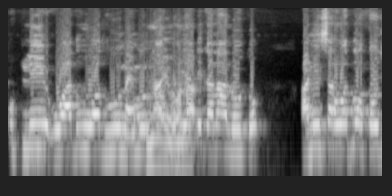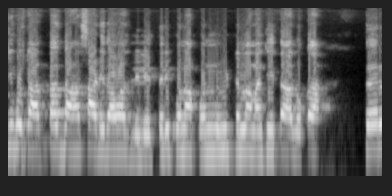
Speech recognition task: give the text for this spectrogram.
कुठली वादविवाद होऊ नये म्हणून या. ठिकाणी आलो होतो. आणि सर्वात महत्वाची गोष्ट आता दहा साडे दहा वाजलेले आहेत, तरी पण आपण विठ्ठल नानांच्या इथं आलो का? तर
